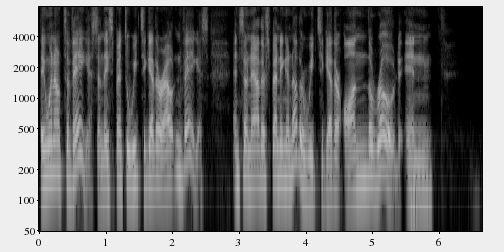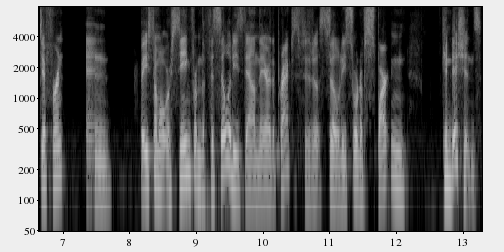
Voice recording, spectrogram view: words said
they went out to Vegas and they spent a week together out in Vegas. And so now they're spending another week together on the road in different and based on what we're seeing from the facilities down there, the practice facilities, sort of Spartan conditions.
